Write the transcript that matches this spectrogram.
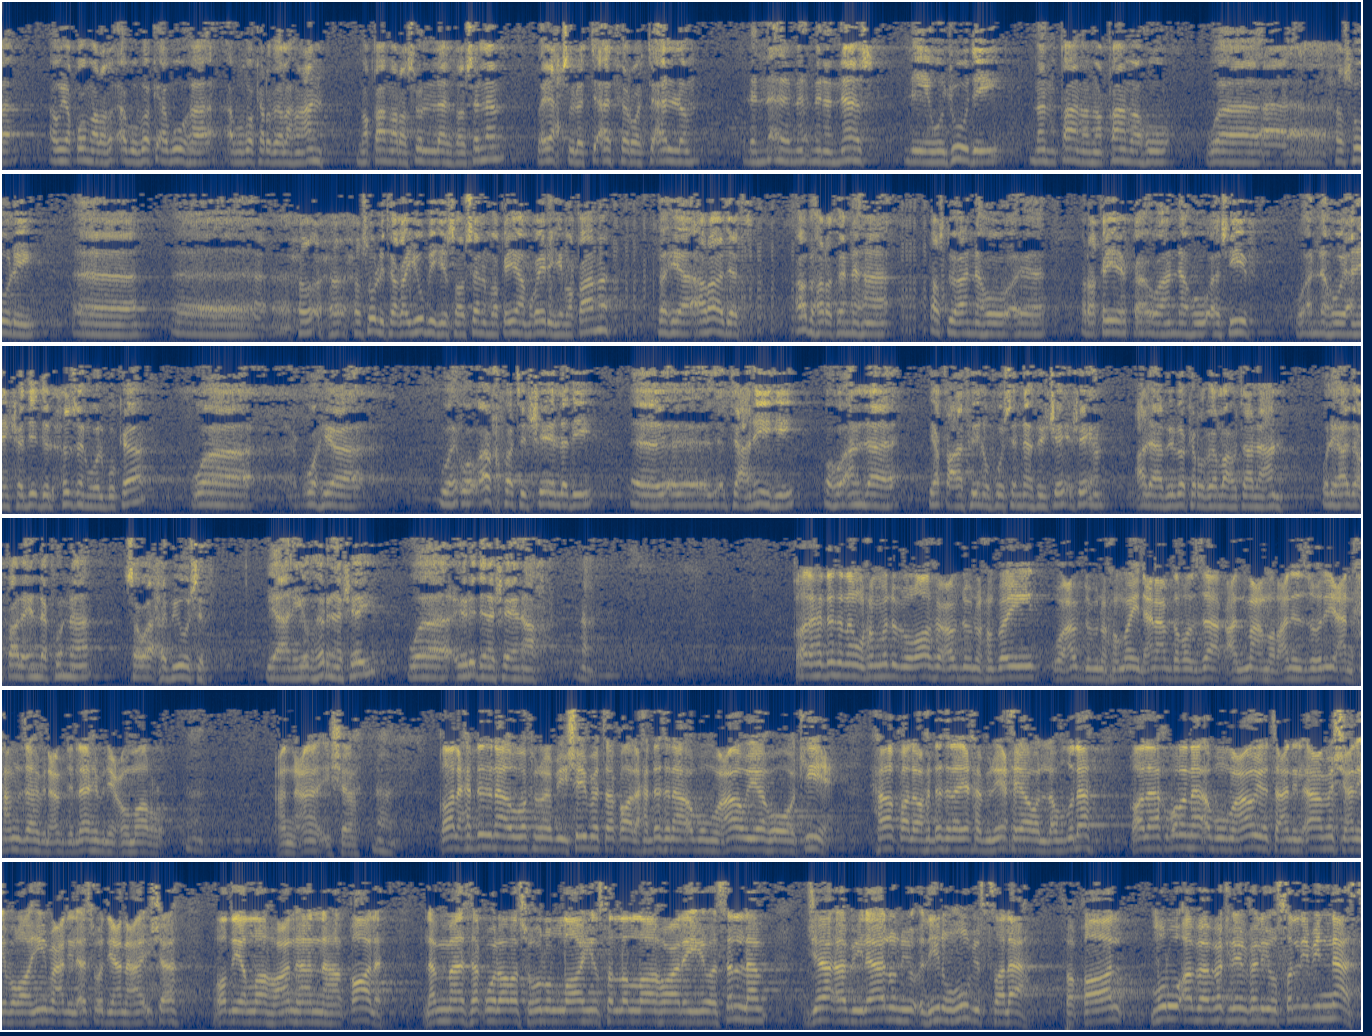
أو يقوم أبو بكر أبوها أبو بكر رضي الله عنه مقام رسول الله صلى الله عليه وسلم فيحصل التأثر والتألم من الناس لوجود من قام مقامه وحصول آه، آه، حصول تغيبه صلى الله عليه وسلم وقيام غيره مقامه فهي أرادت أظهرت أنها قصدها أنه آه، رقيق وأنه أسيف وأنه يعني شديد الحزن والبكاء وهي وأخفت الشيء الذي تعنيه وهو أن لا يقع في نفوس الناس شيء, شيء على أبي بكر رضي الله تعالى عنه. ولهذا قال إن كنا صواحب يوسف يعني يظهرنا شيء ويردنا شيء آخر. نعم. قال حدثنا محمد بن رافع عبد بن حبيب وعبد بن حميد عن عبد الرزاق عن معمر عن الزهري عن حمزة بن عبد الله بن عمر. نعم. عن عائشة. نعم. قال حدثنا أبو بكر بن أبي شيبة قال حدثنا أبو معاوية ووكيع ها قال وحدثنا يحيى بن يحيى واللفظ له. قال أخبرنا أبو معاوية عن الأعمش عن إبراهيم عن الأسود عن عائشة رضي الله عنها أنها قالت لما ثقل رسول الله صلى الله عليه وسلم جاء بلال يؤذنه بالصلاة. فقال مروا أبا بكر فليصلي بالناس.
